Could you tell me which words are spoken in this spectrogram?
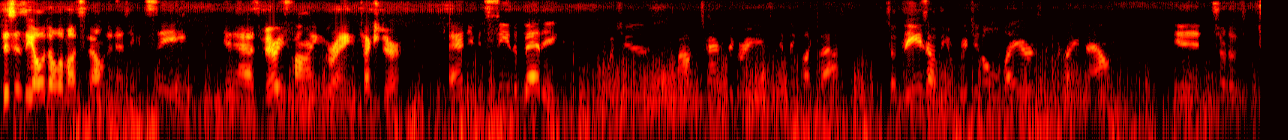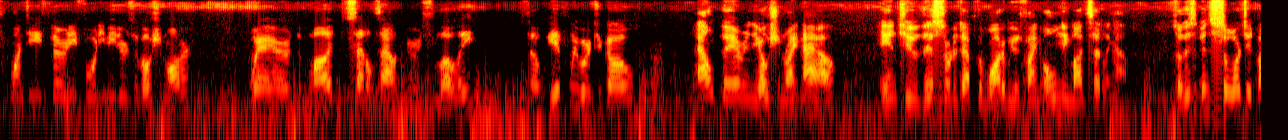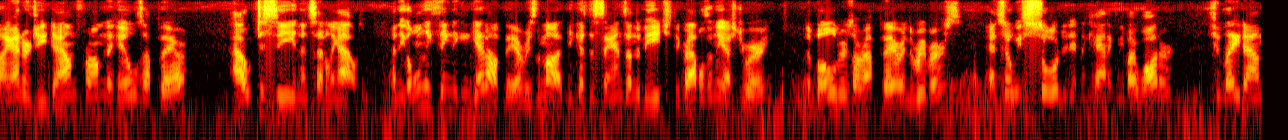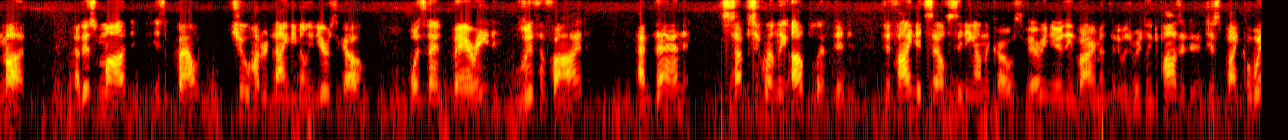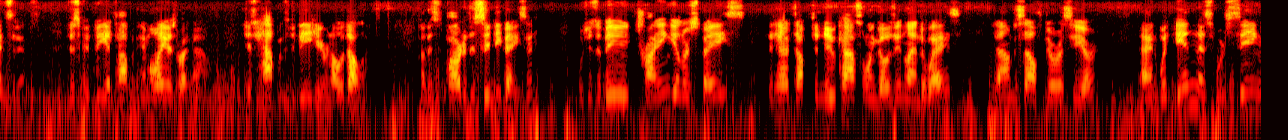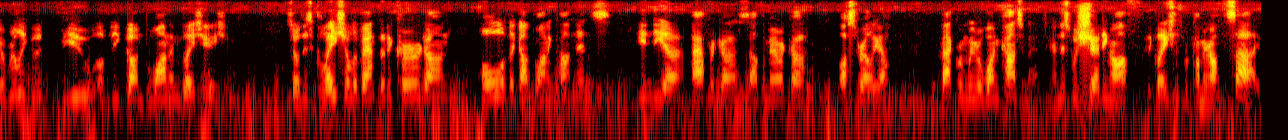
This is the Ulladulla mudstone, and as you can see, it has very fine grain texture, and you can see the bedding, which is about 10 degrees, dipping like that. So these are the original layers that were laid down in sort of 20, 30, 40 meters of ocean water, where the mud settles out very slowly. So if we were to go out there in the ocean right now, into this sort of depth of water, we would find only mud settling out. So this has been sorted by energy down from the hills up there, out to sea, and then settling out. And the only thing that can get out there is the mud because the sand's on the beach, the gravel's in the estuary, the boulders are up there in the rivers, and so we've sorted it mechanically by water to lay down mud. Now, this mud is about 290 million years ago, was then buried, lithified, and then subsequently uplifted to find itself sitting on the coast very near the environment that it was originally deposited in, just by coincidence. This could be at top of the Himalayas right now. It just happens to be here in Ulladulla. Now this is part of the Sydney Basin, which is a big triangular space that heads up to Newcastle and goes inland a ways, down to South Durras here. And within this, we're seeing a really good view of the Gondwanan glaciation. So this glacial event that occurred on all of the Gondwanan continents, India, Africa, South America, Australia, back when we were one continent. And this was shedding off, the glaciers were coming off the side.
